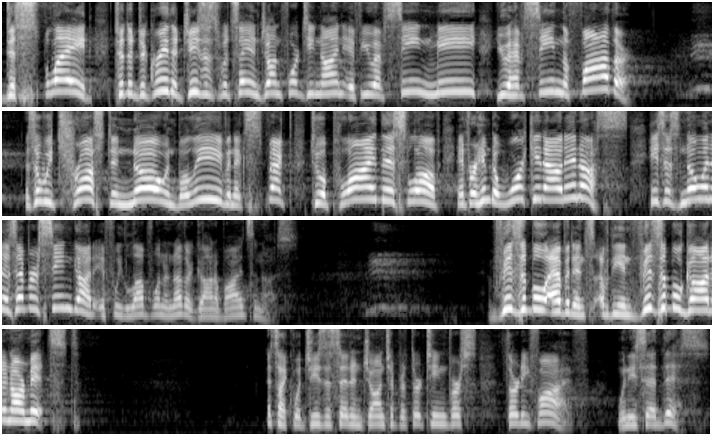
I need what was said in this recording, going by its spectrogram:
displayed to the degree that Jesus would say in John 14 9, If you have seen me, you have seen the Father. And so we trust and know and believe and expect to apply this love and for him to work it out in us. He says, No one has ever seen God. If we love one another, God abides in us visible evidence of the invisible God in our midst. It's like what Jesus said in John chapter 13, verse 35, when he said this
